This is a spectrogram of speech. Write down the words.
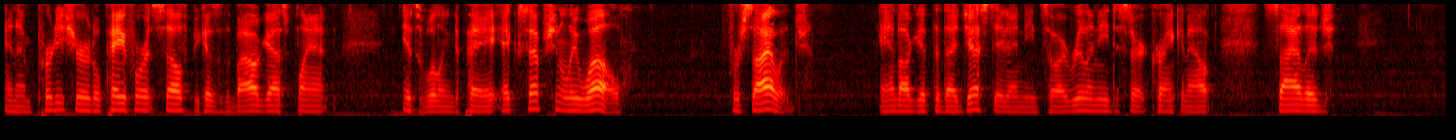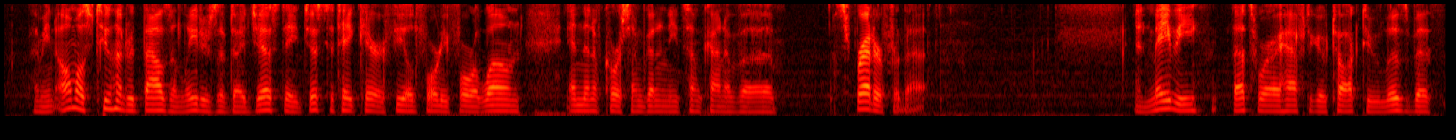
And I'm pretty sure it'll pay for itself because the biogas plant is willing to pay exceptionally well for silage. And I'll get the digestate I need. So I really need to start cranking out silage. I mean, almost 200,000 liters of digestate just to take care of field 44 alone. And then, of course, I'm going to need some kind of a spreader for that. And maybe that's where I have to go talk to Lisbeth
